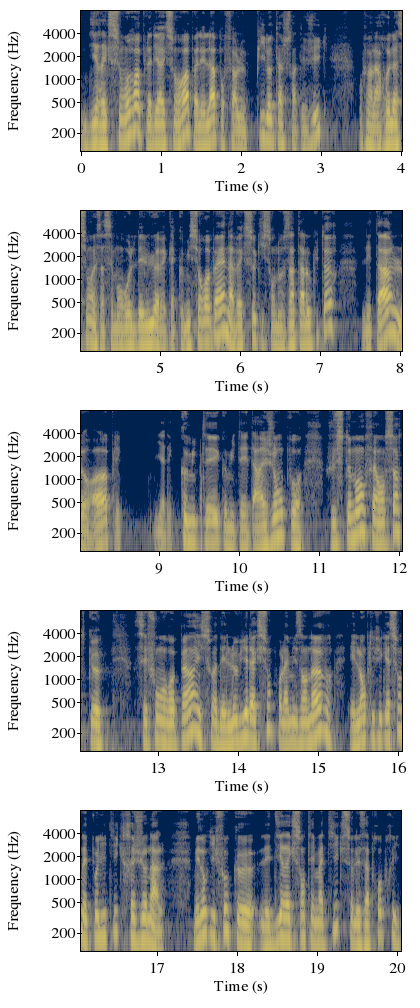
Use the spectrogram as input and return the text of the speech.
direction Europe. La direction Europe, elle est là pour faire le pilotage stratégique, pour faire la relation, et ça c'est mon rôle d'élu avec la Commission européenne, avec ceux qui sont nos interlocuteurs, l'État, l'Europe, il y a des comités, comités État-région, pour justement faire en sorte que ces fonds européens soient des leviers d'action pour la mise en œuvre et l'amplification des politiques régionales. Mais donc il faut que les directions thématiques se les approprient.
